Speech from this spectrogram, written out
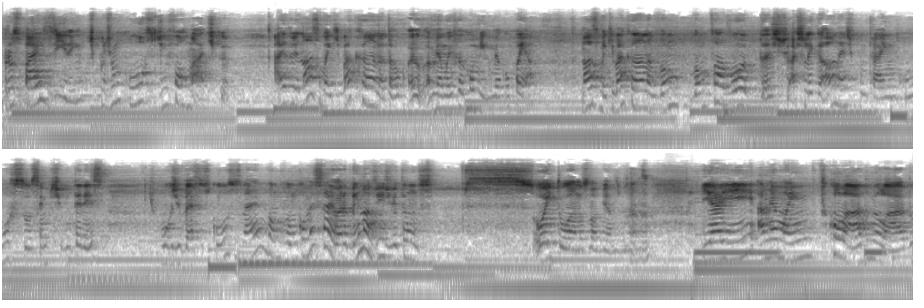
para os pais irem, tipo de um curso de informática. Aí eu falei, nossa mãe, que bacana. Eu tava, eu- a minha mãe foi comigo me acompanhar. Nossa, mãe, que bacana. Vamos, vamos por favor. Acho, acho legal, né? Tipo, entrar em um curso. Sempre tive interesse tipo, por diversos cursos, né? Vamos, vamos começar. Eu era bem novinha, devia ter uns oito anos, nove anos, mais ou menos. E aí a minha mãe ficou lá do meu lado,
